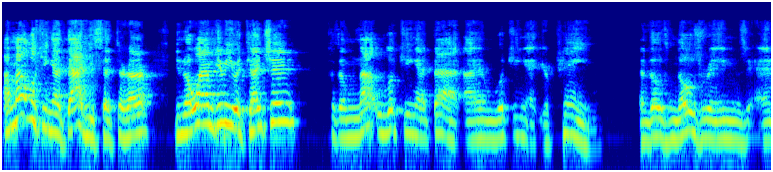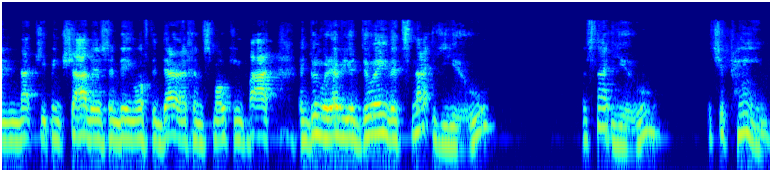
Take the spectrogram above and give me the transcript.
I'm not looking at that, he said to her. You know why I'm giving you attention? because I'm not looking at that. I am looking at your pain and those nose rings and not keeping Shabbos and being off the derech and smoking pot and doing whatever you're doing. That's not you. That's not you. It's your pain.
